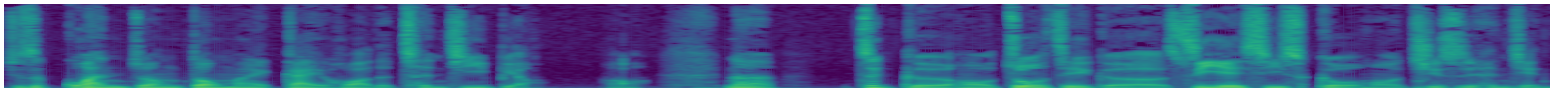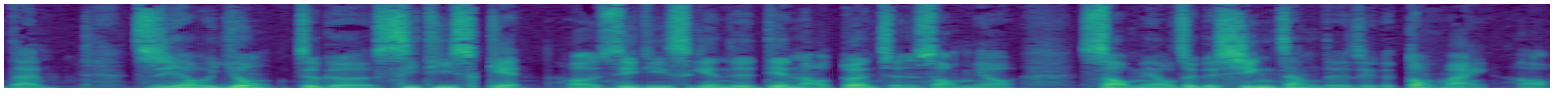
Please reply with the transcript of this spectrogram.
就是冠状动脉钙化的成绩表。好，那这个哦，做这个 CAC score 哦，其实很简单，只要用这个 CT scan，好，CT scan 的电脑断层扫描，扫描这个心脏的这个动脉，好，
